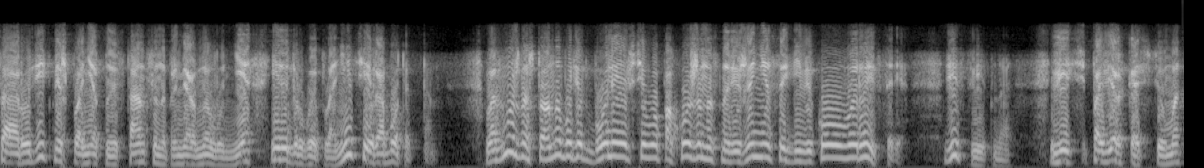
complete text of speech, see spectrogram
соорудить межпланетную станцию, например, на Луне или другой планете и работать там. Возможно, что оно будет более всего похоже на снаряжение средневекового рыцаря. Действительно, ведь поверх костюма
